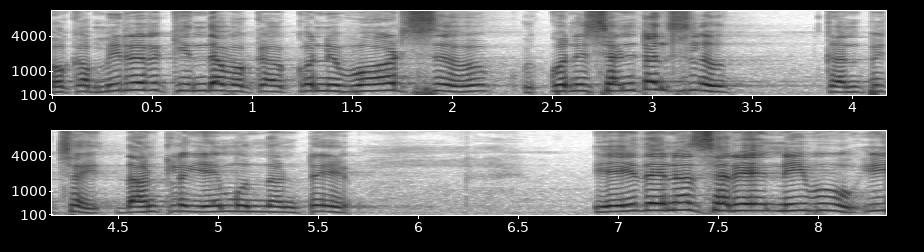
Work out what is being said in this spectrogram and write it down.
ఒక మిర్రర్ కింద ఒక కొన్ని వర్డ్స్ కొన్ని సెంటెన్స్లు కనిపించాయి. దాంట్లో ఏముందంటే ఏదైనా సరే నీవు ఈ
